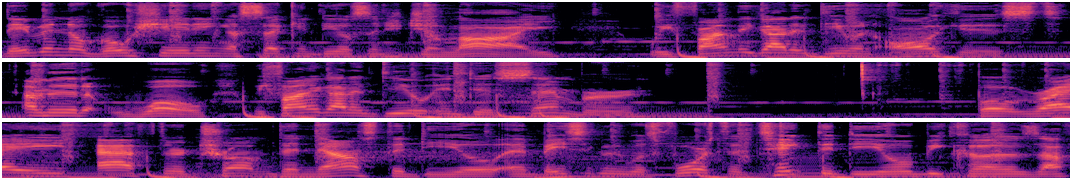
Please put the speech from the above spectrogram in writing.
they've been negotiating a second deal since July. We finally got a deal in August. I mean, whoa, we finally got a deal in December. But right after Trump denounced the deal and basically was forced to take the deal because I,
